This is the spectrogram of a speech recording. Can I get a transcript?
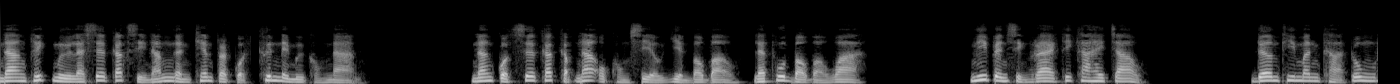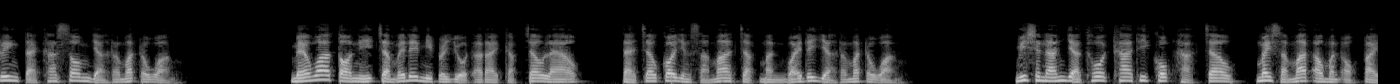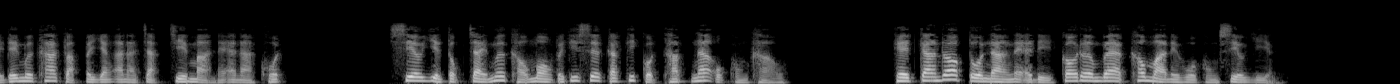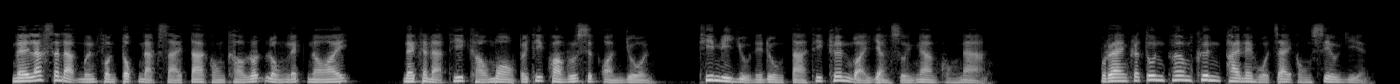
นางพลิกมือและเสื้อกั๊กสีน้ำเงินเข้มปรากฏขึ้นในมือของนาง นางกดเสื้อกั๊กกับหน้าอกของเสี่ยวเหยียนเบาๆ และพูดเบาๆว่า นี่เป็นสิ่งแรกที่ข้าให้เจ้า เดิมที่มันขาดรุ่งริ่งแต่ข้าซ่อมอย่างระมัดระวัง แม้ว่าตอนนี้จะไม่ได้มีประโยชน์อะไรกับเจ้าแล้ว แต่เจ้าก็ยังสามารถจับมันไว้ได้อย่างระมัดระวัง มิฉะนั้นอย่าโทษข้าที่คบหากเจ้า ไม่สามารถเอามันออกไปได้เมื่อข้ากลับไปยังอาณาจักรเจียหมาในอนาคต เซียวเหยียนตกใจเมื่อเขามองไปที่เสื้อกั๊กที่กดทับหน้าอกของเขา เหตุการณ์รอบตัวนางในอดีตก็เริ่มแวบเข้ามาในหัวของเซียวเหยียน ในลักษณะเหมือนฝนตกหนักสายตาของเขาลดลงเล็กน้อย ในขณะที่เขามองไปที่ความรู้สึกอ่อนโยน ที่มีอยู่ในดวงตาที่เคลื่อนไหวอย่างสวยงามของนาง แรงกระตุ้นเพิ่มขึ้นภายในหัวใจของเซียวเยียน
